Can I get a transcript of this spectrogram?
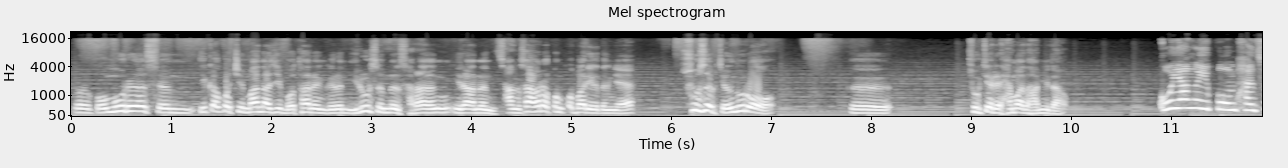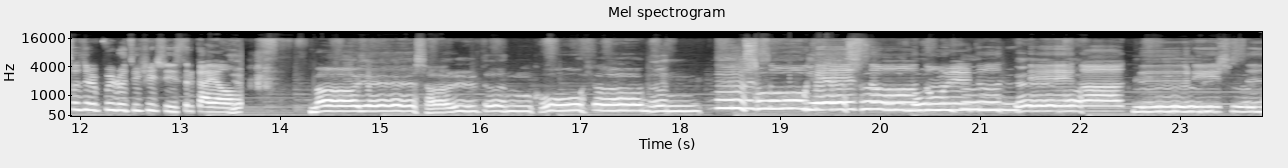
그 고무릇은 이까꽃이 만나지 못하는 그런 이룰 수 없는 사랑이라는 상상하로픈 꽃말이거든요. 수석 전후로 그 축제를 해마다 합니다. 고향의 봄 한 소절 불러주실 수 있을까요? 예. 나의 살던 고향은 그 속에서 놀던 때가 그립습니다.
